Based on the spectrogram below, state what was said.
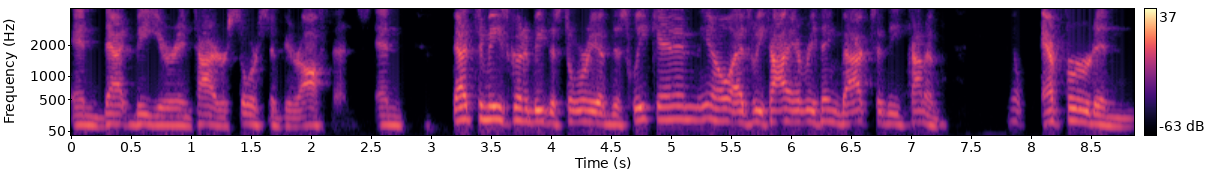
and that be your entire source of your offense. And that to me is going to be the story of this weekend. And you know, as we tie everything back to the kind of you know, effort and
